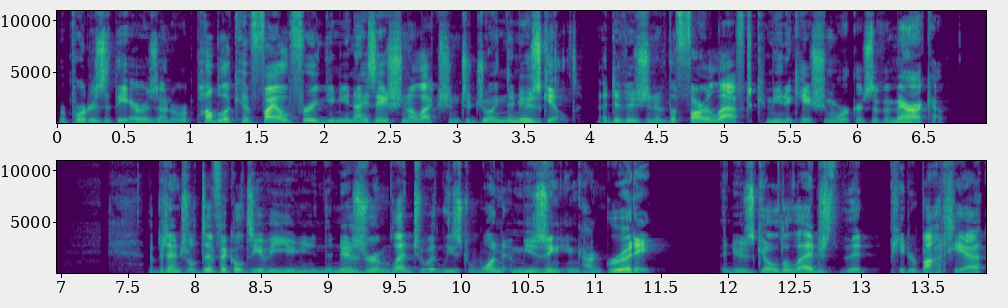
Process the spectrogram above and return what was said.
Reporters at the Arizona Republic have filed for a unionization election to join the News Guild, a division of the far left Communication Workers of America. The potential difficulty of a union in the newsroom led to at least one amusing incongruity. The News Guild alleged that Peter Bhatia,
